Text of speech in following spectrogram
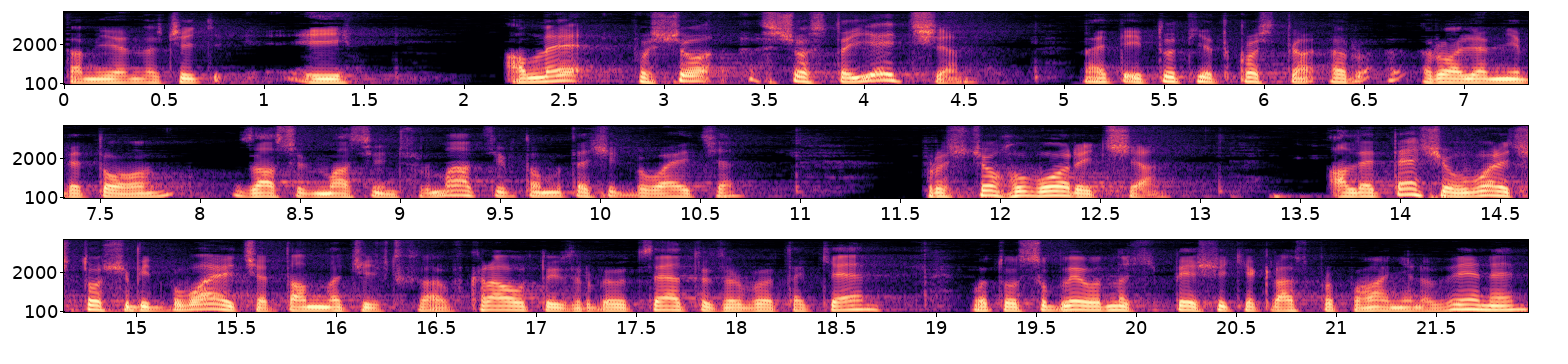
там є, значить, і. Але що що стається? Знаєте, І тут є також роля ніби того засобів масової інформації, в тому те, що відбувається, про що говориться. Але те, що говорить, то, що відбувається, там, значить, вкрав, той зробив це, той зробив таке. От особливо значить, пишуть якраз пропагандні новини.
